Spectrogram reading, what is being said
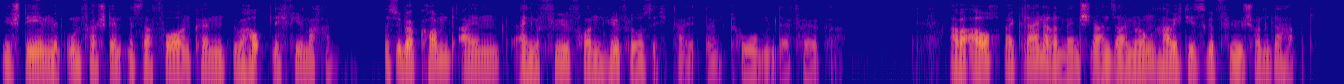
Wir stehen mit Unverständnis davor und können überhaupt nicht viel machen. Es überkommt einen ein Gefühl von Hilflosigkeit beim Toben der Völker. Aber auch bei kleineren Menschenansammlungen habe ich dieses Gefühl schon gehabt.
